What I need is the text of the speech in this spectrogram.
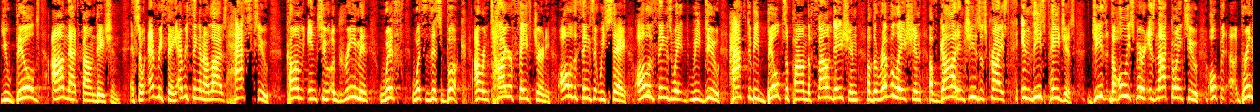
You build on that foundation. And so everything, everything in our lives has to come into agreement with, with this book. Our entire faith journey, all of the things that we say, all of the things we, we do have to be built upon the foundation of the revelation of God and Jesus Christ in these pages. Jesus, the Holy Spirit is not going to open, uh, bring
